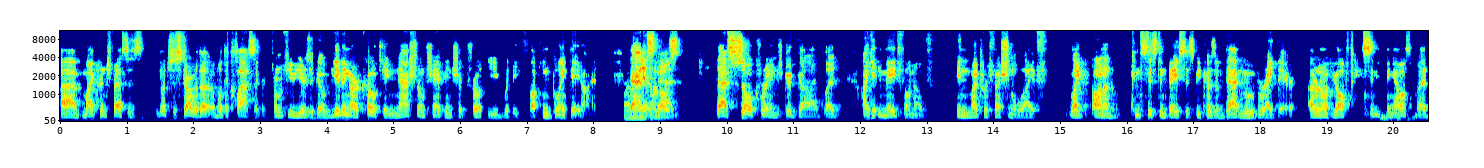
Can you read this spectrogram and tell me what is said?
Uh, my cringe fest is let's just start with a with a classic from a few years ago, giving our coach a national championship trophy with a fucking blank date on it. That is the most. That's so cringe. Good God. Like I get made fun of in my professional life, like on a consistent basis because of that move right there. I don't know if y'all face anything else, but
